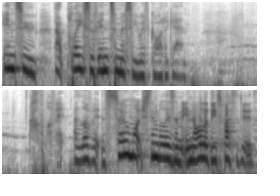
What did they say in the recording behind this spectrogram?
into that place of intimacy with God again. I love it. I love it. There's so much symbolism in all of these passages.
